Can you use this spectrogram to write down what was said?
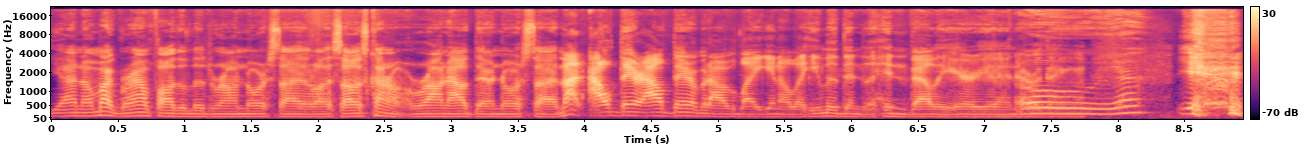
Yeah, I know my grandfather lived around North Side a lot, so I was kind of around out there, North Side. Not out there, out there, but I was like, you know, like he lived in the Hidden Valley area and everything. Oh yeah, Yeah,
